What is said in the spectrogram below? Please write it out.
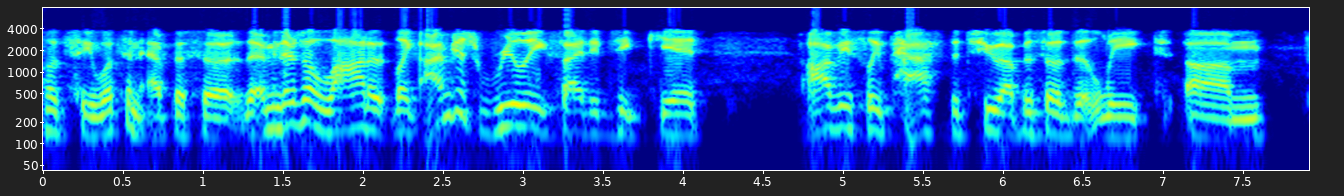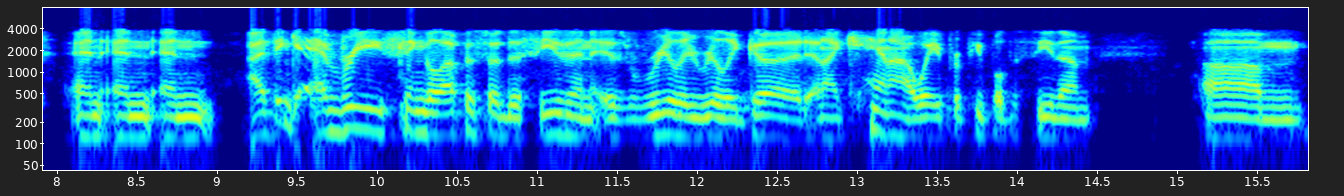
let's see what's an episode I mean there's a lot of like I'm just really excited to get obviously past the two episodes that leaked um and and and I think every single episode this season is really really good and I cannot wait for people to see them um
